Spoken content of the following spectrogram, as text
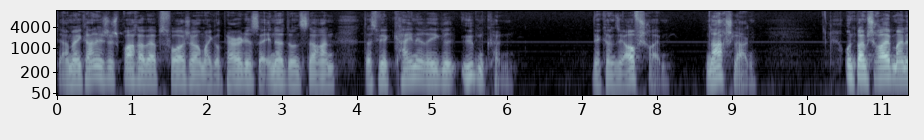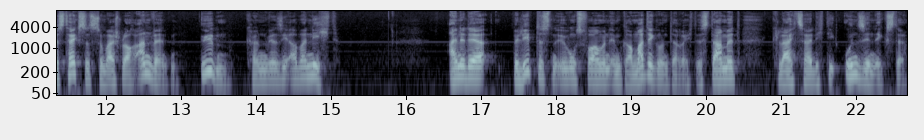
Der amerikanische Spracherwerbsforscher Michael Paradis erinnert uns daran, dass wir keine Regel üben können. Wir können sie aufschreiben, nachschlagen und beim Schreiben eines Textes zum Beispiel auch anwenden. Üben können wir sie aber nicht. Eine der beliebtesten Übungsformen im Grammatikunterricht ist damit gleichzeitig die unsinnigste.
